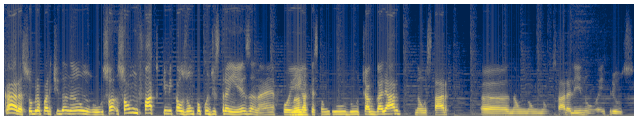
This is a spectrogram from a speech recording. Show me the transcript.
Cara, sobre a partida não. Só, só um fato que me causou um pouco de estranheza, né? Foi Manda. a questão do, do Thiago Galhardo não estar, uh, não, não, não estar ali no, entre os,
